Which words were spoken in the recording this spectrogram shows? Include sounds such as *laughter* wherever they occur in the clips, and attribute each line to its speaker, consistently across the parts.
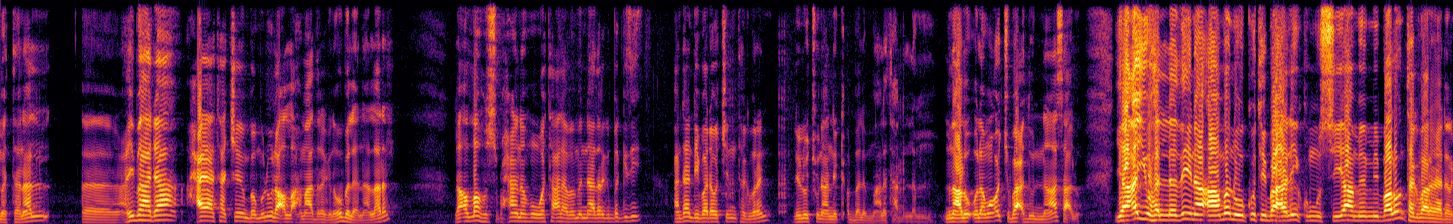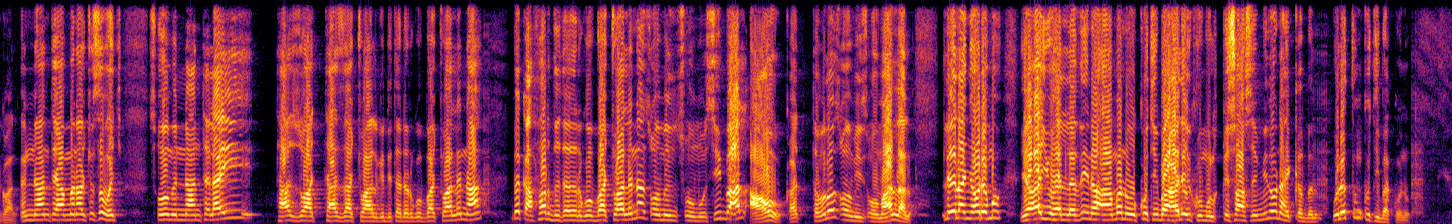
Speaker 1: መተናል። ዒባዳ ሐያታችንን በሙሉ ለአላህ ማድረግ ነው ብለናል አይደል? ለአላሁ ስብሓነሁ ወተዓላ በምናደርግበት ጊዜ አንዳንድ ኢባዳዎችን ተግብረን ሌሎቹን አንቀበልም ማለት አይደለም። ምን አሉ ዑለማዎች? ባዕዱ ናስ አሉ ያ አዩሃ አለዚነ አመኑ ኩቲበ ዓለይኩም ሲያም የሚባለውን ተግባራዊ ያደርገዋል። እናንተ ያመናችሁ ሰዎች ጾም እናንተ ላይ ታዛችኋል፣ ግድ ተደርጎባችኋልና በቃ ፈርድ ተደርጎባችኋልና ጾምን ጹሙ ሲባል አዎ ቀጥ ብሎ ጾም ይጾማል አሉ። ሌላኛው ደግሞ ያ አለዚነ አመኑ ኩቲበ ዓለይኩም ልቅሳስ የሚለውን አይቀበልም። ሁለቱም ኩቲባ እኮ ነው።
